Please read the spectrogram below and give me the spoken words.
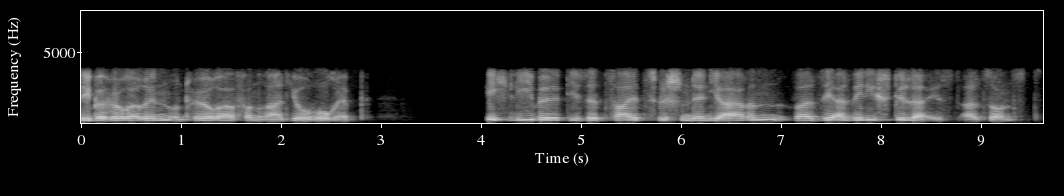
Liebe Hörerinnen und Hörer von Radio Horeb, ich liebe diese Zeit zwischen den Jahren, weil sie ein wenig stiller ist als sonst.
